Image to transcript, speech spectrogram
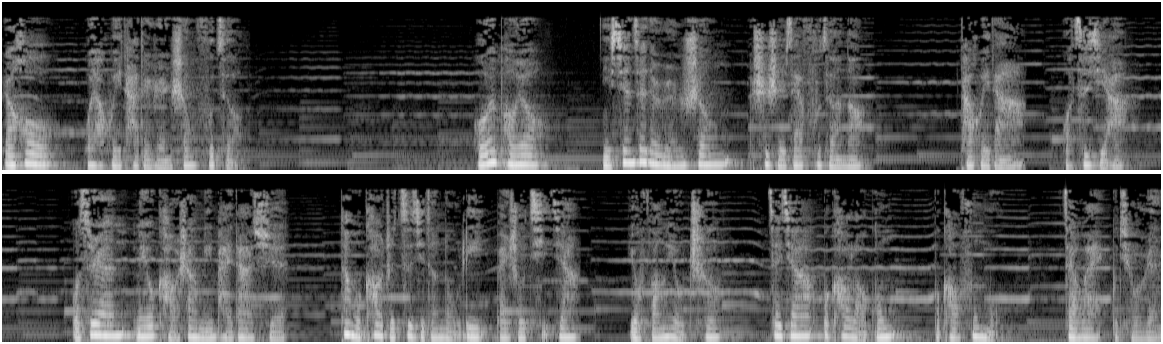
然后我要为他的人生负责。我问朋友：“你现在的人生是谁在负责呢？”他回答：“我自己啊。”我虽然没有考上名牌大学，但我靠着自己的努力白手起家，有房有车，在家不靠老公，不靠父母，在外不求人。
